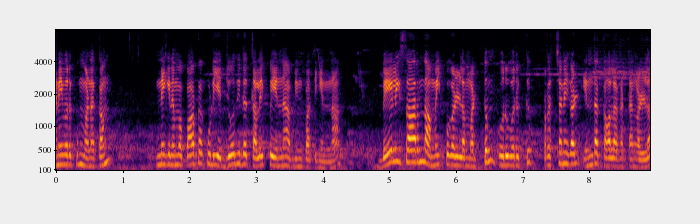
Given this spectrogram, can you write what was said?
அனைவருக்கும் வணக்கம். இன்றைக்கி நம்ம பார்க்கக்கூடிய ஜோதிட தலைப்பு என்ன அப்படின்னு பார்த்தீங்கன்னா வேலை சார்ந்த அமைப்புகளில் மட்டும் ஒருவருக்கு பிரச்சனைகள் எந்த காலகட்டங்களில்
